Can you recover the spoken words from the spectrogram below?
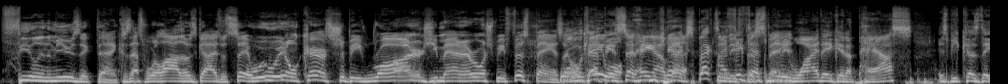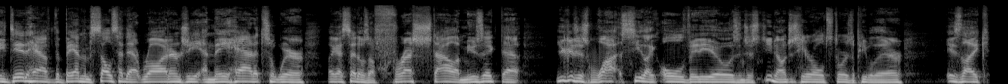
feeling the music then, because that's what a lot of those guys would say. We, we don't care; it should be raw energy, man. everyone should be fist banging. It's well, like, okay, well, said, hang you on, can't expect them. I think that's maybe why they get a pass is because they did have the band themselves had that raw energy, and they had it to where, like I said, it was a fresh style of music that you could just watch, see like old videos and just you know just hear old stories of people there is like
